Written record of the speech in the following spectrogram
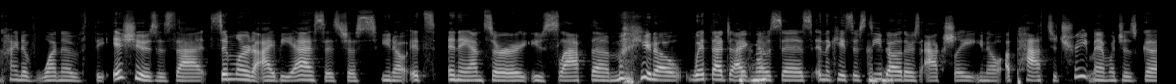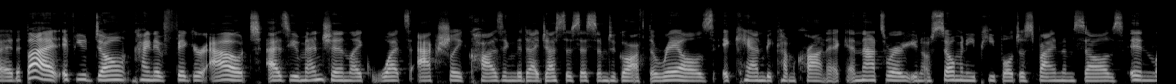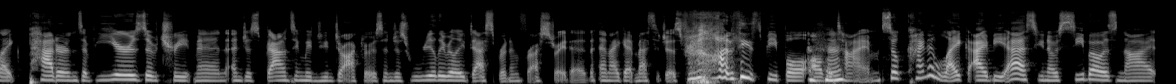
kind of one of the issues is that similar to IBS, it's just, you know, it's an answer, you slap them, you know, with that mm-hmm. diagnosis. In the case of SIBO, mm-hmm. there's actually, you know, a path to treatment, which is good. But if you don't kind of figure out, as you mentioned, like what's actually causing the digestive system to go off the rails, it can become chronic. And that's where, you know, so many people just find themselves in like patterns of years of treatment and just bouncing between doctors and just really, really desperate and frustrated. And I get messages from a lot of these people all mm-hmm. the time. So, kind of like IBS, you know, SIBO is not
